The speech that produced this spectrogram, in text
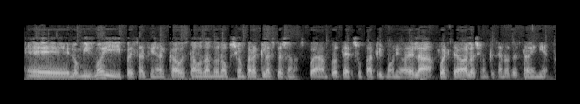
eh, lo mismo y pues al fin y al cabo estamos dando una opción para que las personas puedan proteger su patrimonio de la fuerte evaluación que se nos está viniendo.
